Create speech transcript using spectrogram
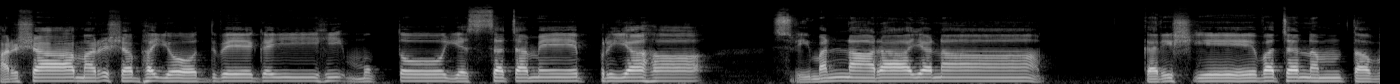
హర్షామర్షభయోద్వేగైः ముక్తో యస్స చ మే ప్రియः. శ్రీమన్నారాయణ కరిష్యే వచనం తవ.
